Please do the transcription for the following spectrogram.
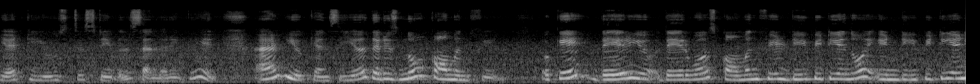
yet used this table salary grade. And you can see here there is no common field. Okay? There you there was common field dptno in dpt and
